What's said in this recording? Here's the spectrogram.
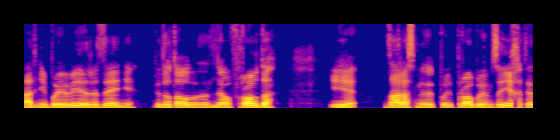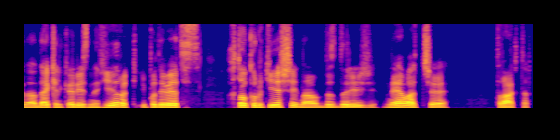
гарній бойовій резині, підготовлена для оффроуда. І зараз ми спробуємо заїхати на декілька різних гірок і подивитися, хто крутіший на бездоріжжі Нива чи трактор.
